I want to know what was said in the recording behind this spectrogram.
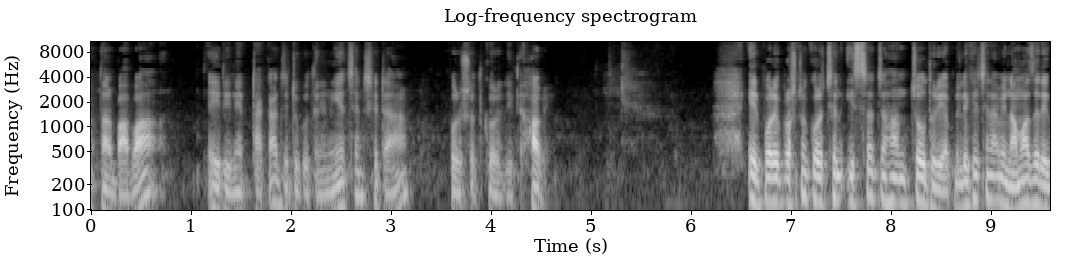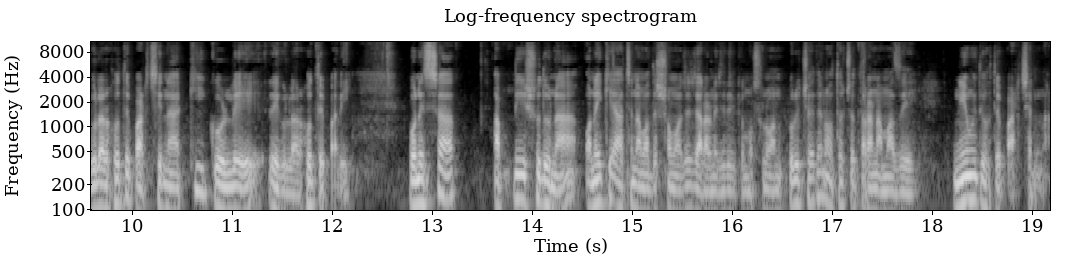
আপনার বাবা এই ঋণের টাকা যেটুকু তিনি নিয়েছেন, সেটা পরিশোধ করে দিতে হবে। এরপরে প্রশ্ন করেছেন, ইসরাত জাহান চৌধুরী, আপনি লিখেছেন, আমি নামাজে রেগুলার হতে পারছি না, কি করলে রেগুলার হতে পারি? বোন ইসরাত আপনি শুধু না অনেকে আছেন আমাদের সমাজে যারা নিজেদেরকে মুসলমান পরিচয় দেন, অথচ তারা নামাজে নিয়মিত হতে পারছেন না।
